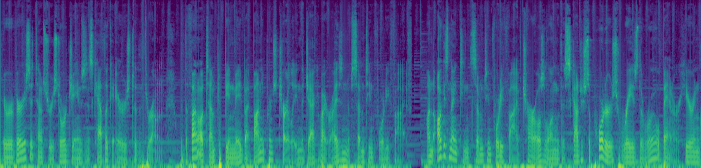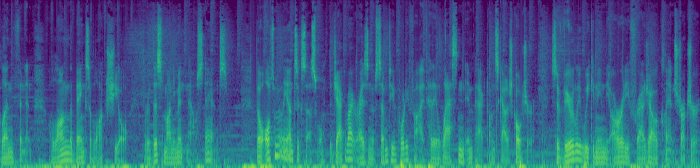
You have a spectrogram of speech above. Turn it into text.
there were various attempts to restore James and his Catholic heirs to the throne, with the final attempt being made by Bonnie Prince Charlie in the Jacobite Rising of 1745. On August 19, 1745, Charles, along with his Scottish supporters, raised the royal banner here in Glenfinnan, along the banks of Loch Shiel, where this monument now stands. Though ultimately unsuccessful, the Jacobite Rising of 1745 had a lasting impact on Scottish culture, severely weakening the already fragile clan structure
